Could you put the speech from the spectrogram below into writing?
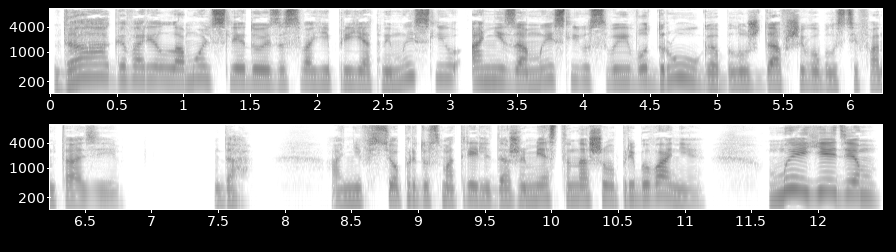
«Да», — говорил Ламоль, следуя за своей приятной мыслью, а не за мыслью своего друга, блуждавшей в области фантазии. «Да, они все предусмотрели, даже место нашего пребывания. Мы едем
